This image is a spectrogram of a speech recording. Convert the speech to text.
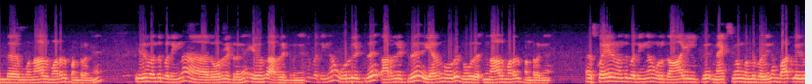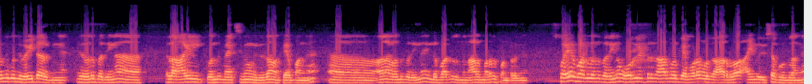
இந்த நாலு மாடல் பண்ணுறேங்க இது வந்து பார்த்தீங்கன்னா அது ஒரு லிட்டருங்க இது வந்து அரை லிட்டருங்க. இது பார்த்தீங்கன்னா ஒரு லிட்ரு அரை லிட்ரு இரநூறு நூறு இந்த நாலு மாடல் பண்ணுறேங்க ஸ்கொயர் வந்து பார்த்தீங்கன்னா உங்களுக்கு ஆயிலுக்கு மேக்ஸிமம் வந்து பார்த்தீங்கன்னா பாட்டில் இது வந்து கொஞ்சம் வெயிட்டாக இருக்குங்க. இது வந்து பார்த்தீங்கன்னா எல்லாம் ஆயிலுக்கு வந்து மேக்ஸிமம் இதுதான் கேட்பாங்க. அதனால் வந்து பார்த்தீங்கன்னா இந்த பாட்டில் இந்த நாலு மாடல் பண்ணுறேங்க ஸ்கொயர் பாட்டில் வந்து பார்த்தீங்கன்னா ஒரு லிட்டர் நார்மல் கேப்போட உங்களுக்கு ஆறு ரூபா ஐம்பது பைசா கொடுக்கலாங்க.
